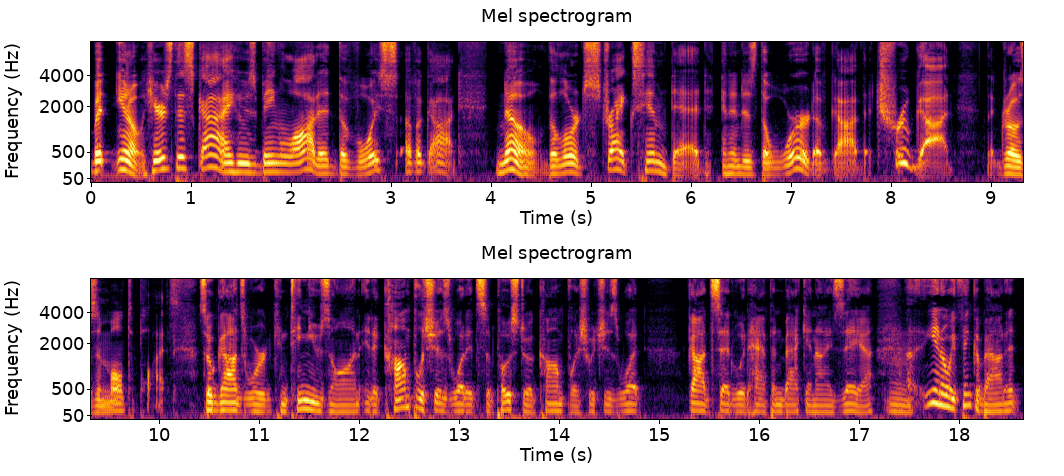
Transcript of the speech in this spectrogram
But, you know, here's this guy who's being lauded the voice of a God. No, the Lord strikes him dead, and it is the word of God, the true God, that grows and multiplies. So God's word continues on. It accomplishes what it's supposed to accomplish, which is what God said would happen back in Isaiah. Uh, you know, we think about it.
